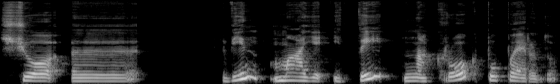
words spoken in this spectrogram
що е, він має йти на крок попереду.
